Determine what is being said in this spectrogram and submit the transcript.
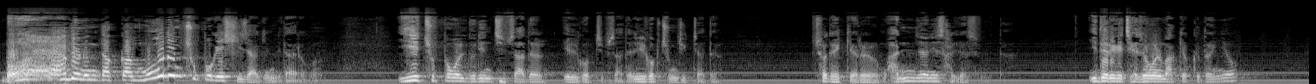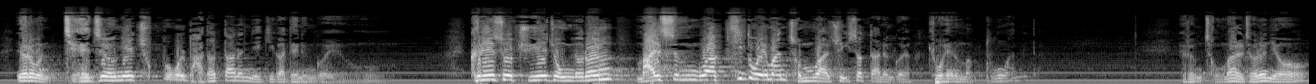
모든 응답과 모든 축복의 시작입니다, 여러분. 이 축복을 누린 집사들, 일곱 집사들, 일곱 중직자들, 초대교를 완전히 살렸습니다. 이들에게 재정을 맡겼거든요. 여러분, 재정의 축복을 받았다는 얘기가 되는 거예요. 그래서 주의 종들은 말씀과 기도에만 전무할 수 있었다는 거예요. 교회는 막 부흥합니다. 여러분, 정말 저는요,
